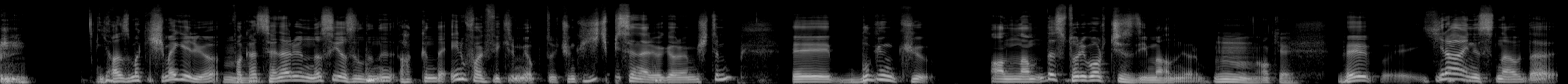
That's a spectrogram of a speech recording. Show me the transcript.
yazmak işime geliyor. Hı hı. Fakat senaryonun nasıl yazıldığını hakkında en ufak fikrim yoktu. Çünkü hiçbir senaryo görmemiştim. Ee, bugünkü anlamda storyboard çizdiğimi anlıyorum. Hmm, okey. Ve e, yine aynı sınavda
